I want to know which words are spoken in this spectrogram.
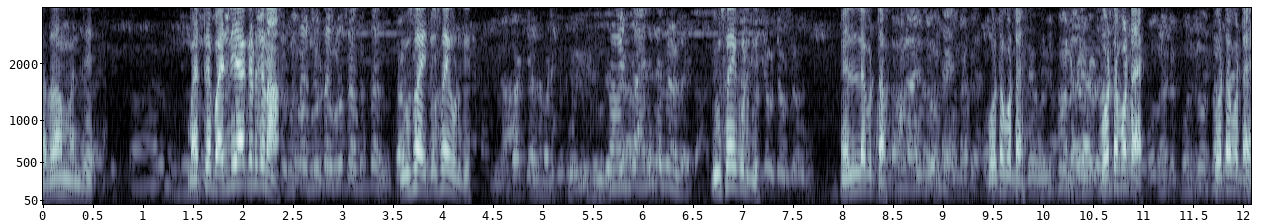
അതാന്നല്ലേ. മറ്റേ പല്ലിയാക്കെടുക്കണ ജ്യൂസായി ജ്യൂസായി കൊടുക്ക്. ജ്യൂസായി കൊടുക്ക്. മെല്ലെ വിട്ട. പോട്ടെ പോട്ടെ. പോട്ടെ പോട്ടെ. പോട്ടെ പോട്ടെ.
